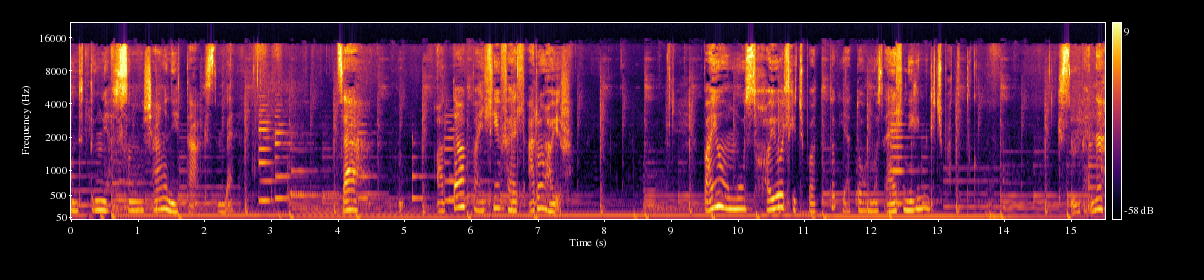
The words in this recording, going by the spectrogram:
хүндтгэн явсан шан нита гэсэн байна. За одоо баялагын файл 12 баян хүмүүс хоёул гэж боддог, ядуу хүмүүс аль нэг нь гэж боддог гэсэн байна.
